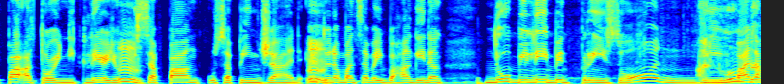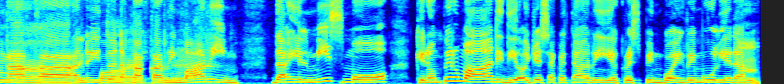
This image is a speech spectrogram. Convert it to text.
ito pa, Attorney Claire, yung Mm. isa pang usapin dyan. Ito naman sa may bahagi ng New Bilibid Prison. Di Anong ba? Nakaka, nangyari, ano ito, nakakarimarim. Dahil mismo, kinumpirma ni DOJ Secretary Crispin Boying Remulla na Mm.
